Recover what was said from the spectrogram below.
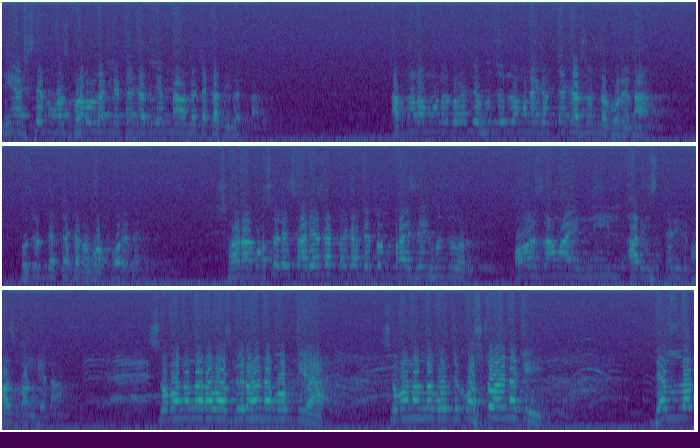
নিয়ে আসছেন ওয়াজ ভালো লাগলে টাকা দিবেন না হলে টাকা দিবেন না। আপনারা মনে করেন যে হুজুর যেমন এখন টাকার জন্য করে না। হুজুরদের টাকার অভাব পড়ে নাই। সারা বছরে চারি হাজার টাকা বেতন পায় যে হুজুর। অর জামাই নীল আর স্ত্রীর ভাস ভাঙে না। সোবান আল্লাহর আওয়াজ বের হয় না মুখ দিয়া? সোবান আল্লাহ বলছে কষ্ট হয় নাকি? দেড় লাখ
